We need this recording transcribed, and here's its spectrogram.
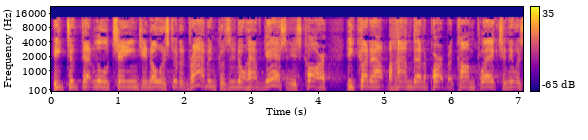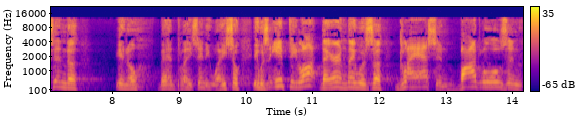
he took that little change, you know, instead of driving because he don't have gas in his car, he cut out behind that apartment complex and it was in the, you know, bad place anyway. So it was an empty lot there, and there was uh, glass and bottles and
